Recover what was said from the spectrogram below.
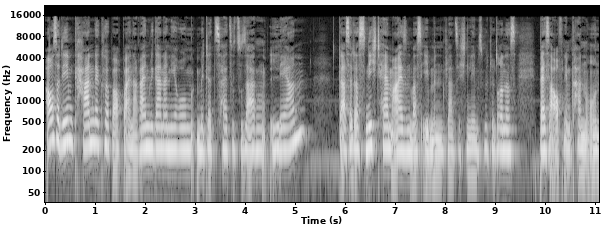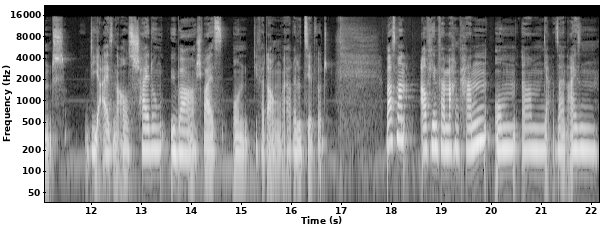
Außerdem kann der Körper auch bei einer rein veganen Ernährung mit der Zeit sozusagen lernen, dass er das Nicht-Hämeisen, was eben in pflanzlichen Lebensmitteln drin ist, besser aufnehmen kann und die Eisenausscheidung über Schweiß und die Verdauung äh, reduziert wird. Was man auf jeden Fall machen kann, um ähm, ja, sein Eisen,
